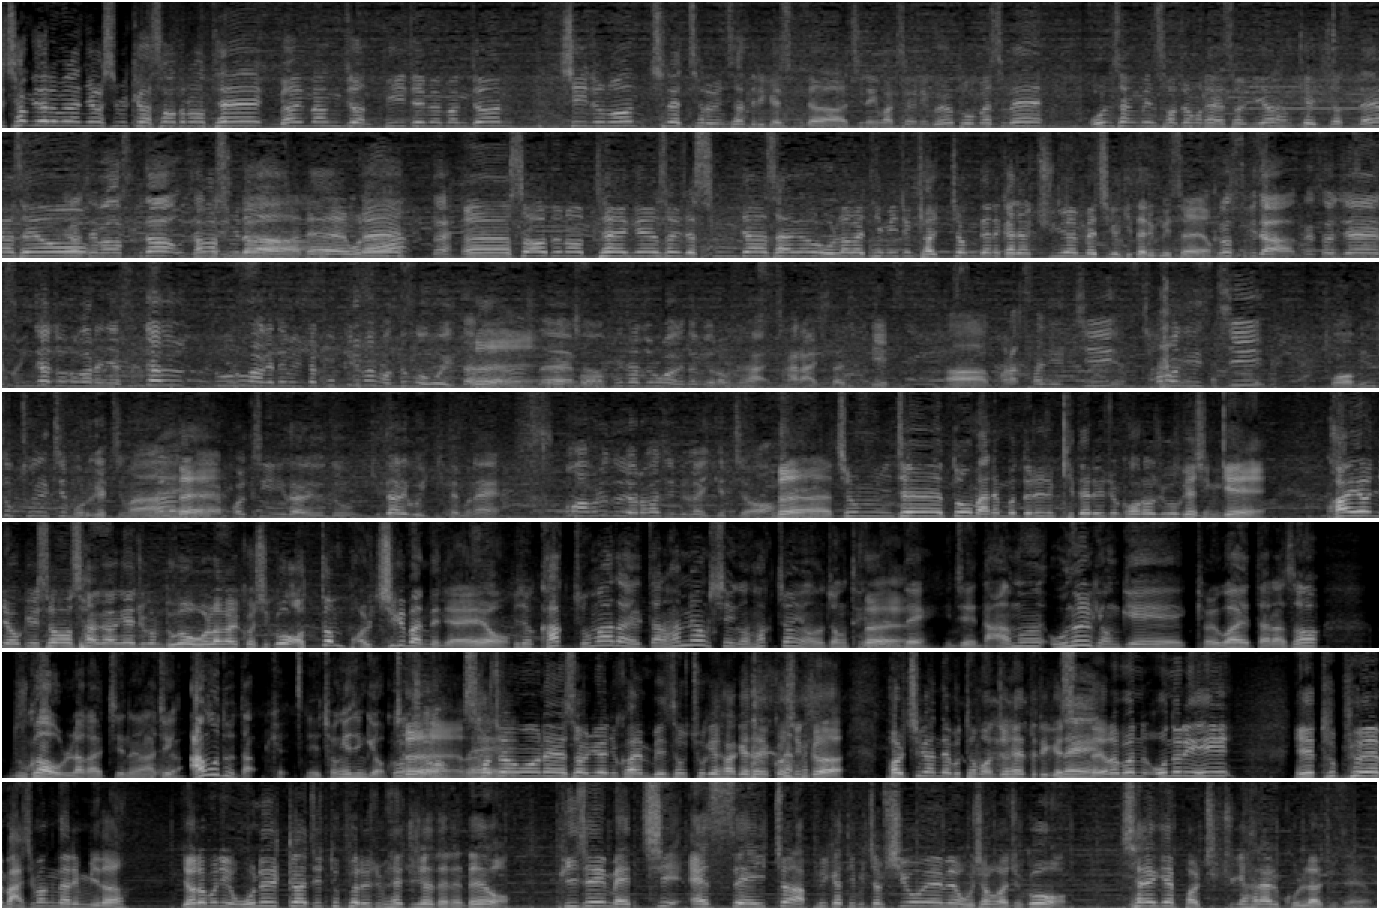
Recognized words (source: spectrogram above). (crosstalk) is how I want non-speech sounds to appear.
시청자 여러분 안녕하십니까? 서든어택 멸망전 BJ 멸망전 시즌 1 7회차로 인사드리겠습니다. 진행 박성현이고요. 도움 말씀에 온상민 서정훈 해설위원 함께 해주셨습니다. 안녕하세요. 안녕하세요. 반갑습니다. 반갑습니다. 운상입니다. 네 오늘 네. 어, 서든어택에서 이제 승자 4강으로 올라갈 팀이 좀 결정되는 가장 중요한 매치가 기다리고 있어요. 그렇습니다. 그래서 이제 승자조로 가느냐 승자조로 가게 되면 일단 꽃길만 걷는 거고 일단은. 네, 네, 그렇죠. 뭐 패자조로 가게 되면 여러분 다, 잘 아시다시피. 아 관악산일지 천원일지 뭐 민속촌일지 모르겠지만 네. 네, 벌칙이 기다리고, 기다리고 있기 때문에 뭐 아무래도 여러 가지 의미가 있겠죠 네 지금 이제 또 많은 분들이 좀 기다리 좀 걸어주고 계신 게 과연 여기서 4강에 지금 누가 올라갈 것이고 어떤 벌칙을 받느냐예요 그죠. 각 조마다 일단 한 명씩은 확정이 어느 정도 됐는데 네. 이제 남은 오늘 경기의 결과에 따라서 누가 올라갈지는 아직 아무도 나, 겨- 예, 정해진 게 없죠. 그렇죠. 네, 서정원 해설위원이 과연 민석 쪽에 가게 될 것인가 (laughs) 벌칙 안내부터 먼저 해드리겠습니다. 네. 여러분 오늘이 이 투표의 마지막 날입니다. 여러분이 오늘까지 투표를 좀 해주셔야 되는데요. BJ 매치 sa.afreecatv.com에 오셔가지고 세 개 벌칙 중에 하나를 골라주세요.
